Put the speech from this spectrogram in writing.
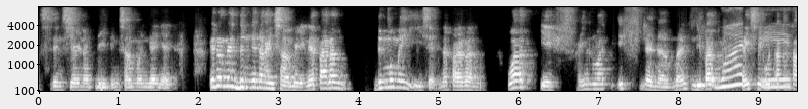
since you're not dating someone, ganyan. Pero nandun ka na kay Summer, na parang, dun mo may isip na parang, what if? Ayun, what if na naman? Di ba? What Guys, may utang pa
